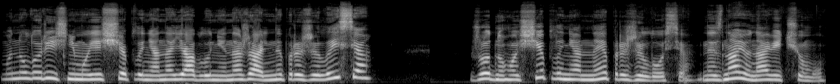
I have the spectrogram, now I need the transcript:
Минулорічні мої щеплення на яблуні, на жаль, не прижилися. Жодного щеплення не прижилося. Не знаю навіть чому.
